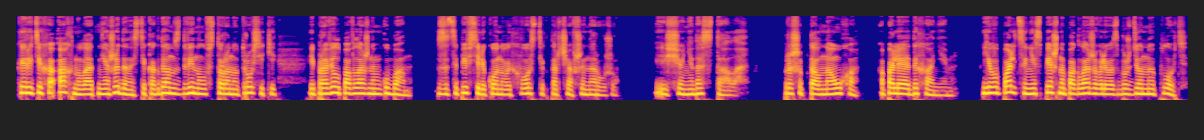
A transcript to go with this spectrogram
Кэрри тихо ахнула от неожиданности, когда он сдвинул в сторону трусики и провел по влажным губам, зацепив силиконовый хвостик, торчавший наружу. Еще не достала», — прошептал на ухо, опаляя дыханием. Его пальцы неспешно поглаживали возбужденную плоть,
